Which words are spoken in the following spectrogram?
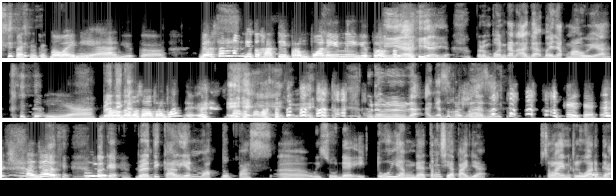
spesifik bawa ini ya gitu. Biar seneng gitu hati perempuan ini gitu. Iya, iya, iya. Perempuan kan agak banyak mau ya. Iya. Kalau Berarti nggak kan mau sama perempuan, eh, salah salah. udah, udah, udah, agak serem bahasan. Oke oke. Lanjut. Oke, oke. Berarti kalian waktu pas eh, wisuda itu yang datang siapa aja? Selain keluarga.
